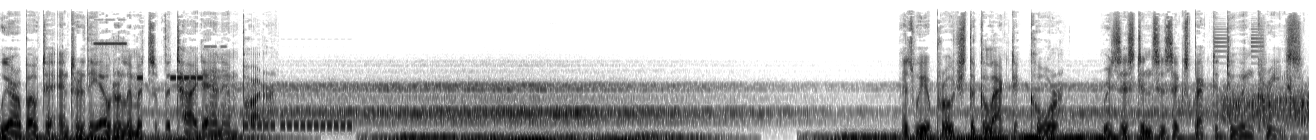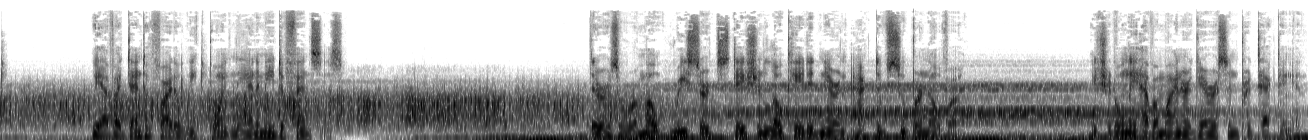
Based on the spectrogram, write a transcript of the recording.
We are about to enter the outer limits of the Taiidan Empire. As we approach the galactic core, resistance is expected to increase. We have identified a weak point in the enemy defenses. There is a remote research station located near an active supernova. It should only have a minor garrison protecting it.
